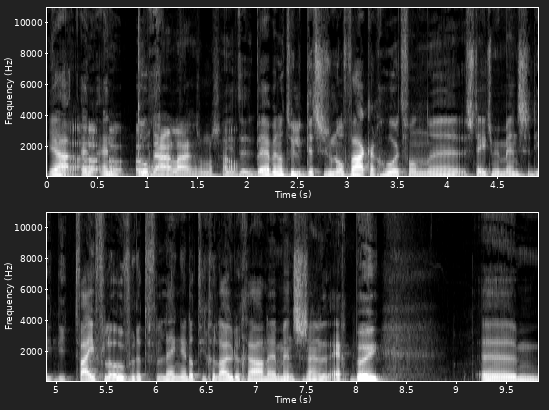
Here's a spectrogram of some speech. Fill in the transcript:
Ja, eh, en, en ook toch, daar lagen ze massaal. we hebben natuurlijk dit seizoen al vaker gehoord van eh, steeds meer mensen die, die twijfelen over het verlengen, dat die geluiden gaan. Hè. Mensen zijn het echt beu. Ehm,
